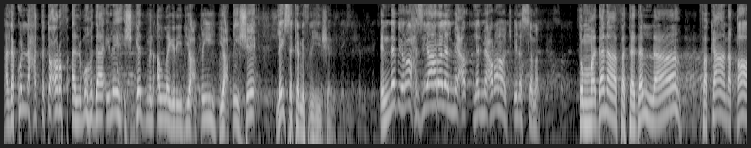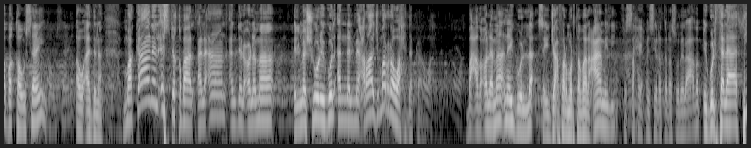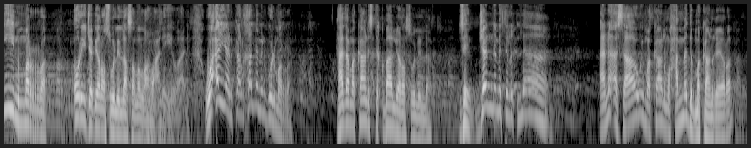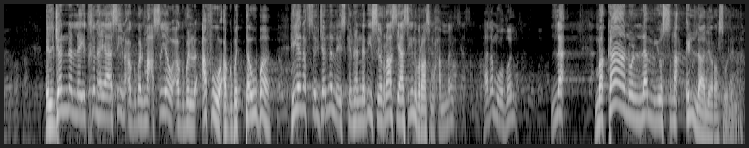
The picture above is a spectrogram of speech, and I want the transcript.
هذا كله حتى تعرف المهدى إليه إيش قد من الله يريد يعطيه يعطيه شيء ليس كمثله شيء. النبي راح زيارة للمعراج إلى السماء. ثم دنا فتدلى فكان قاب قوسين أو أدنى. مكان الاستقبال الآن عند العلماء المشهور يقول أن المعراج مرة واحدة كان. بعض علمائنا يقول لا سيد جعفر مرتضى العاملي في الصحيح من سيرة الرسول الأعظم يقول ثلاثين مرة أرج برسول الله صلى الله عليه وآله. وأيا كان خلنا من نقول مرة. هذا مكان استقبال لرسول الله. زين جنة مثل لا. أنا أساوي مكان محمد بمكان غيره. الجنة اللي يدخلها ياسين عقب المعصية وعقب العفو وعقب التوبة هي نفس الجنة اللي يسكنها النبي يصير راس ياسين براس محمد. هذا مو ظل لا مكان لم يصنع إلا لرسول الله.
